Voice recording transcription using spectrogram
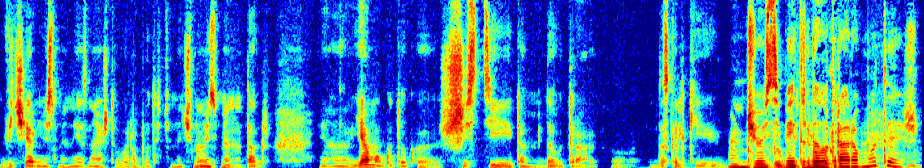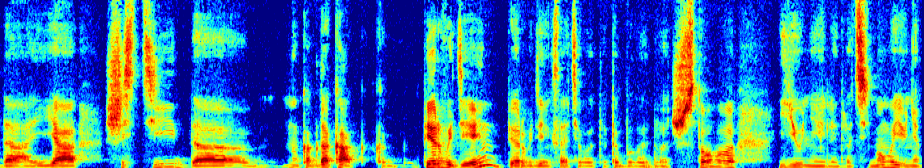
вечернюю смену. Я знаю, что вы работаете ночную смену также. Э, я могу только с 6 там, до утра. До скольки Ничего себе, ты до утра работаешь? Да, я с 6 до... Ну, когда как, как... Первый день, первый день, кстати, вот это было 26 июня или 27 июня,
